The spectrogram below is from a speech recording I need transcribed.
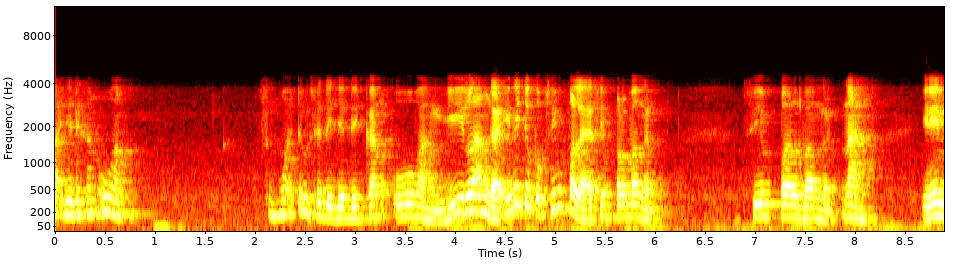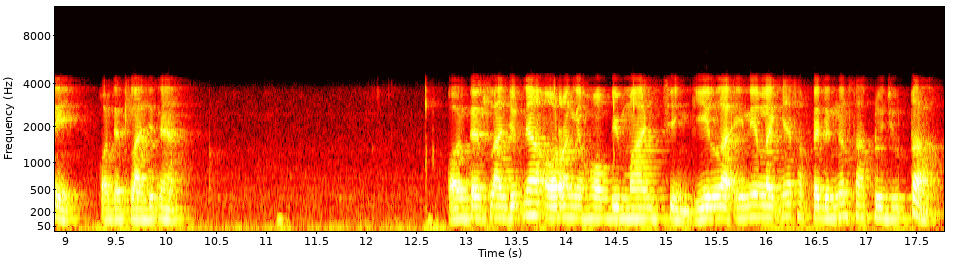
nggak jadikan uang? Semua itu bisa dijadikan uang. Gila nggak? Ini cukup simpel ya, simpel banget. Simpel banget. Nah, ini nih konten selanjutnya Konten selanjutnya orang yang hobi mancing. Gila, ini like-nya sampai dengan 1 juta.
